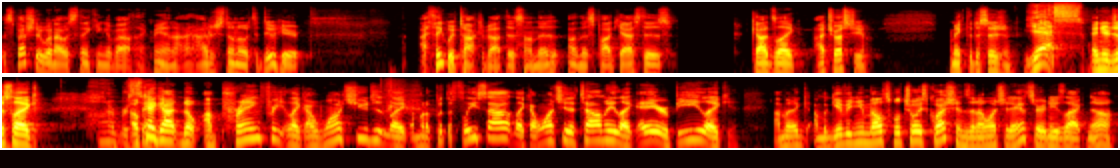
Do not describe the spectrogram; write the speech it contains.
especially when I was thinking about like, man, I, I just don't know what to do here. I think we've talked about this on this on this podcast. Is God's like, I trust you, make the decision, Yes, and you're just like, hundred percent. okay, God, no, I'm praying for you. Like, I want you to like, I'm gonna put the fleece out. Like, I want you to tell me like A or B. Like, I'm gonna I'm gonna giving you multiple choice questions, and I want you to answer. And he's like, no.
